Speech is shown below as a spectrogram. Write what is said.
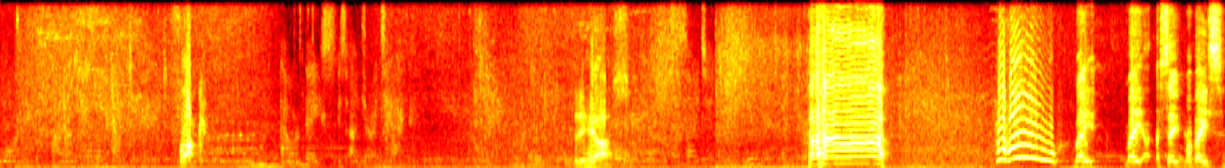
Warning. Ion cannon activated. Fuck! Our base is under attack. Did it hit us? Unit sighted. Ha ha! Woohoo! Mate, mate, I saved my base.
